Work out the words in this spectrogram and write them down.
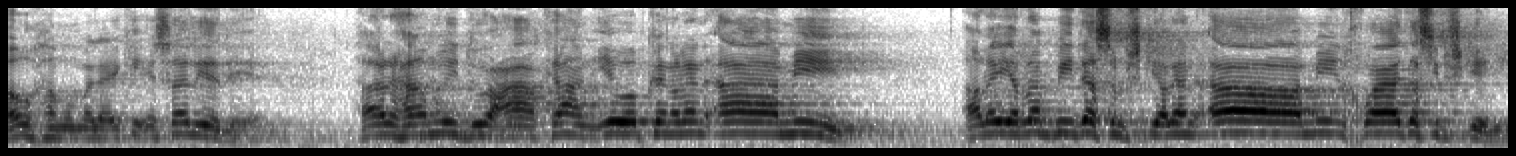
أو هم ملائكة إسالي دي هر هموي دعاء كان إيوه بكن لن آمين علي ربي دسم بشكي لن آمين خوايا دسي بشكيني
